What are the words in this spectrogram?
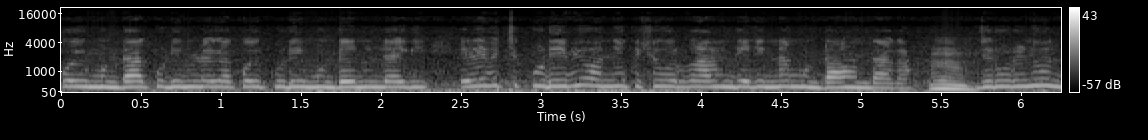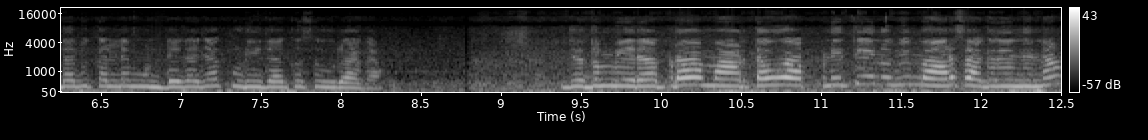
ਕੋਈ ਮੁੰਡਾ ਕੁੜੀ ਨੂੰ ਲੈ ਗਿਆ ਕੋਈ ਕੁੜੀ ਮੁੰਡੇ ਨੂੰ ਲੈ ਗਈ ਇਹਦੇ ਵਿੱਚ ਕੁੜੀ ਵੀ ਓਨੀ ਕਸੂਰਵਾਰ ਹੁੰਦੀ ਹੈ ਜਿੰਨਾ ਮੁੰਡਾ ਹੁੰਦਾਗਾ ਹੂੰ। ਜ਼ਰੂਰੀ ਨਹੀਂ ਹੁੰਦਾ ਵੀ ਇਕੱਲੇ ਮੁੰਡੇ ਦਾ ਜਾਂ ਕੁੜੀ ਦਾ ਕਸੂਰ ਹੈਗਾ। ਜਦੋਂ ਮੇਰਾ ਭਰਾ ਮਾਰਤਾ ਉਹ ਆਪਣੀ ਧੀ ਨੂੰ ਵੀ ਮਾਰ ਸਕਦੇ ਨੇ ਨਾ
